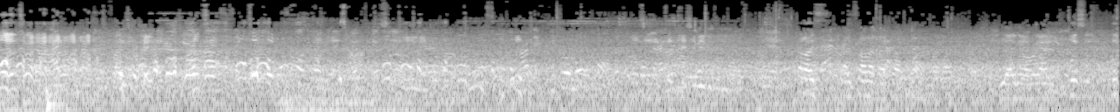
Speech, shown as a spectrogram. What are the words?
more. And I, I saw that I. Yeah, I know, right? Bliss is. You're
